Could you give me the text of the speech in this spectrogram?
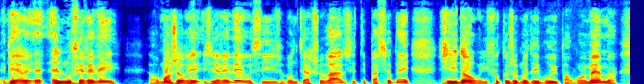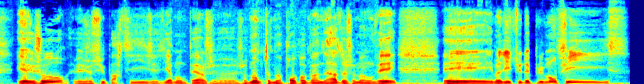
eh bien, elle- nous fait rêver. Alors moi, j'ai rêvé aussi. Je montais à cheval, j'étais passionné. J'ai dit non, il faut que je me débrouille par moi-même. Et un jour, eh je suis parti. J'ai dit à mon père, je, monte ma propre manade, je m'en vais. Et il m'a dit, tu n'es plus mon fils.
